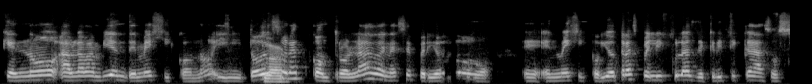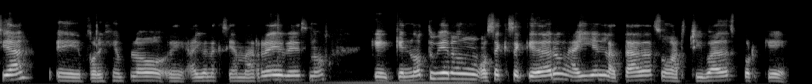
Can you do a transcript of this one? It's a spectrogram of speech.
que no hablaban bien de México, ¿no? Y todo eso era controlado en ese periodo eh, en México. Y otras películas de crítica social, eh, por ejemplo, eh, hay una que se llama Redes, ¿no? Que, que, no tuvieron, o sea, que se quedaron ahí enlatadas o archivadas porque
